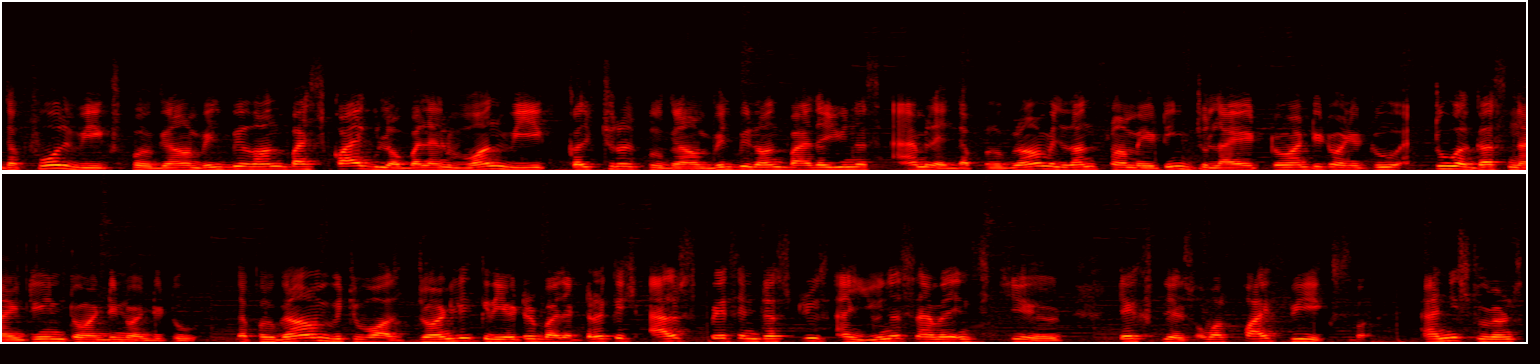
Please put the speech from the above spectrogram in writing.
The four weeks program will be run by Sky Global and one week cultural program will be run by the Yunus Emre. The program will run from 18 July 2022 to August 19, 2022. The program, which was jointly created by the Turkish Aerospace Industries and Yunus Institute, takes place over five weeks. Any students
